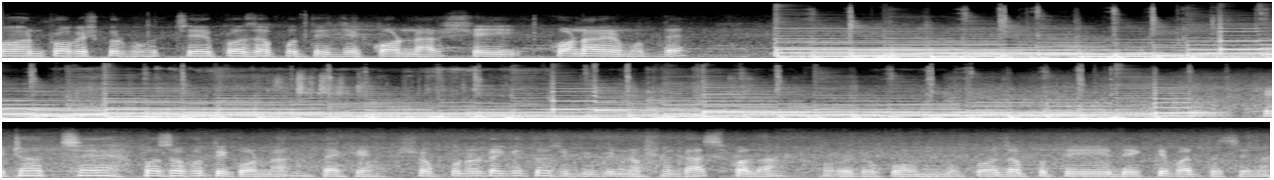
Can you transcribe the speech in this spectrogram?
এখন প্রবেশ করব হচ্ছে প্রজাপতির যে কর্নার সেই কর্নারের মধ্যে এটা হচ্ছে প্রজাপতি কর্নার দেখেন সম্পূর্ণটা কিন্তু বিভিন্ন গাছপালা ওই রকম প্রজাপতি দেখতে পারতেছি না।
